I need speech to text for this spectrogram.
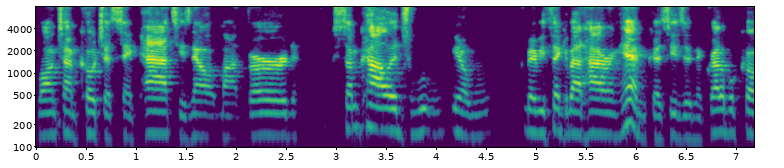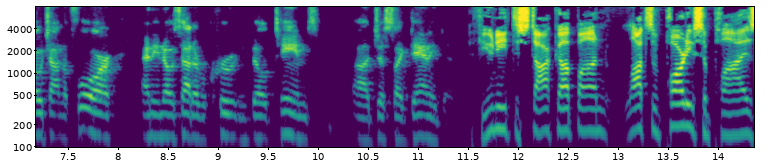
longtime coach at St. Pat's. He's now at Montverde. Some college, you know, maybe think about hiring him because he's an incredible coach on the floor and he knows how to recruit and build teams uh, just like Danny did. If you need to stock up on lots of party supplies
